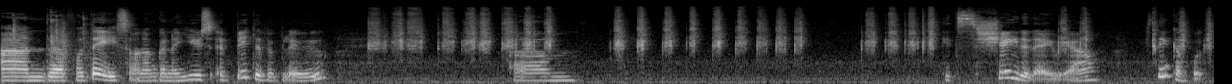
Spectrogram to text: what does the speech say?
And uh, for this one I'm going to use a bit of a blue. Um, it's shaded area. I think I put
